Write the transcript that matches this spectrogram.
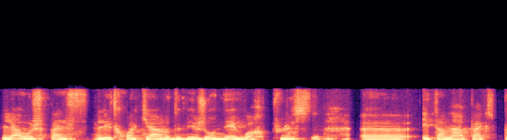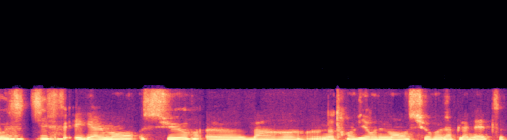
là où je passe les trois quarts de mes journées, voire plus, euh, ait un impact positif également sur euh, ben, notre environnement, sur la planète.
